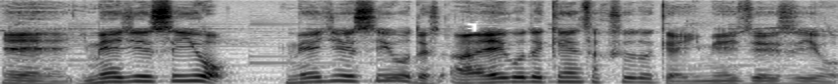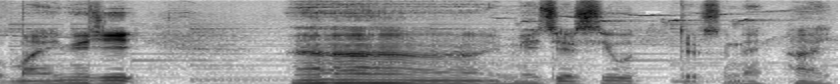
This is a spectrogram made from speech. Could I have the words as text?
えー、イメージ SEO。イメージ SEO です。あ、英語で検索するときはイメージ SEO。まあ、イメージ、うーん、イメージ SEO ですね。はい。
